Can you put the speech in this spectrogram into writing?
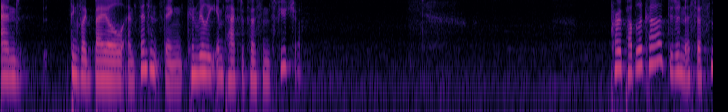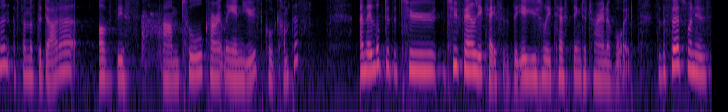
and things like bail and sentencing can really impact a person's future. ProPublica did an assessment of some of the data of this um, tool currently in use called COMPAS. And they looked at the two, the two failure cases that you're usually testing to try and avoid. So the first one is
